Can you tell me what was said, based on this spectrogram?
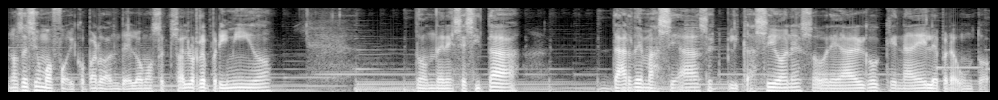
no sé si homofóbico, perdón, del homosexual reprimido, donde necesita dar demasiadas explicaciones sobre algo que nadie le preguntó.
